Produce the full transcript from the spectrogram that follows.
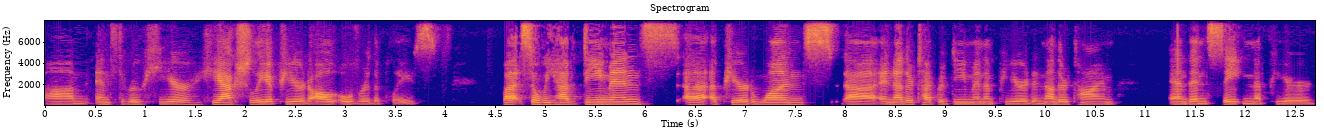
Um, and through here, he actually appeared all over the place. But so we have demons uh, appeared once, uh, another type of demon appeared another time, and then Satan appeared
